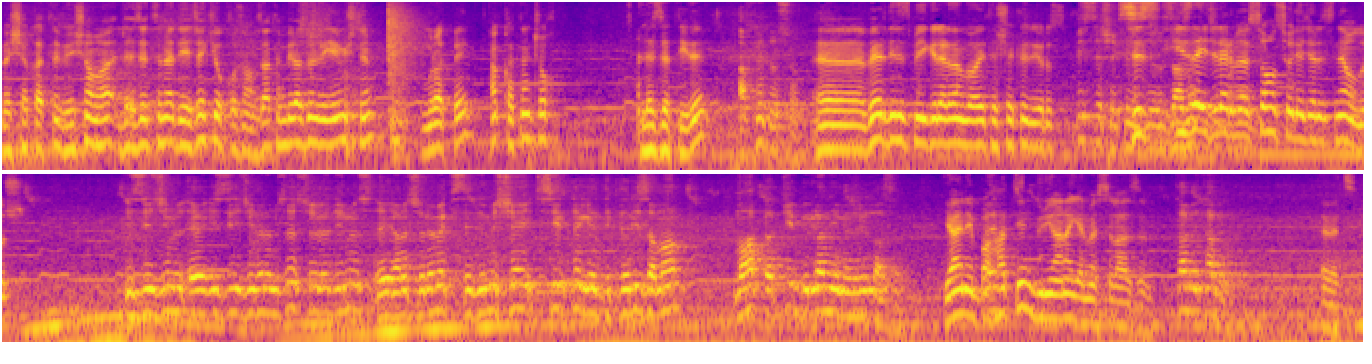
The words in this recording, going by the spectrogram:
meşakkatli bir iş ama lezzetine diyecek yok o zaman. Zaten biraz önce yemiştim Murat Bey. Hakikaten çok lezzetliydi. Afiyet olsun. Ee, verdiğiniz bilgilerden dolayı teşekkür ediyoruz. Biz teşekkür Siz ediyoruz. Zahmet izleyicilerimize son söyleyeceğiniz ne olur? İzleyicimiz, e, izleyicilerimize söylediğimiz, e, yani söylemek istediğimiz şey Siirt'e geldikleri zaman muhakkak ki büryan yemeleri lazım. Yani Bahattin büryana gelmesi lazım. Tabii tabii. Evet.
